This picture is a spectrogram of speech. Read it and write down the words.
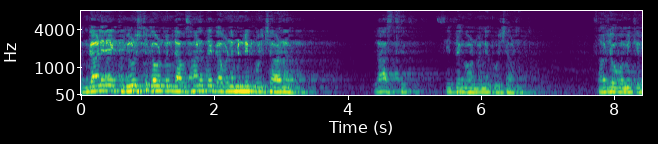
ബംഗാളിലെ കമ്മ്യൂണിസ്റ്റ് ഗവൺമെന്റിന്റെ അവസാനത്തെ ഗവൺമെന്റിനെ കുറിച്ചാണ്. ലാസ്റ്റ് സി പി എം ഗവൺമെന്റിനെ കുറിച്ചാണ്. സർജോ ബമിക്ക്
